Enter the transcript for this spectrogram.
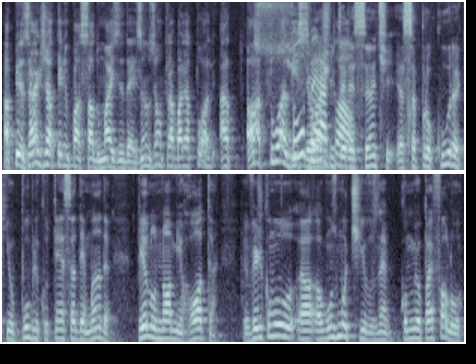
apesar de já terem passado mais de 10 anos, é um trabalho atual, a- atualíssimo. Super Eu acho atual. interessante essa procura que o público tem, essa demanda pelo nome rota. Eu vejo como ah, alguns motivos, né? Como meu pai falou,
